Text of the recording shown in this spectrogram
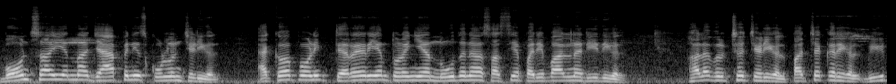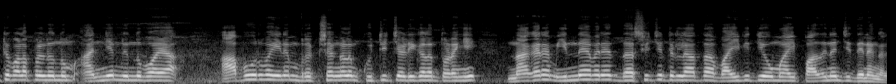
ബോൺസായി എന്ന ജാപ്പനീസ് കുള്ളൻ ചെടികൾ. അക്വാപോണിക് ടെറേറിയം തുടങ്ങിയ നൂതന സസ്യ പരിപാലന രീതികൾ. ഫലവൃക്ഷച്ചെടികൾ പച്ചക്കറികൾ വീട്ടുവളപ്പിൽ നിന്നും അന്യം നിന്നുപോയ അപൂർവ ഇനം വൃക്ഷങ്ങളും കുറ്റിച്ചെടികളും തുടങ്ങി നഗരം ഇന്നേ വരെ ദർശിച്ചിട്ടില്ലാത്ത വൈവിധ്യവുമായി പതിനഞ്ച് ദിനങ്ങൾ.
